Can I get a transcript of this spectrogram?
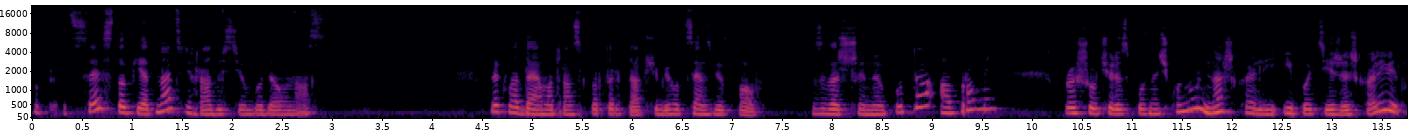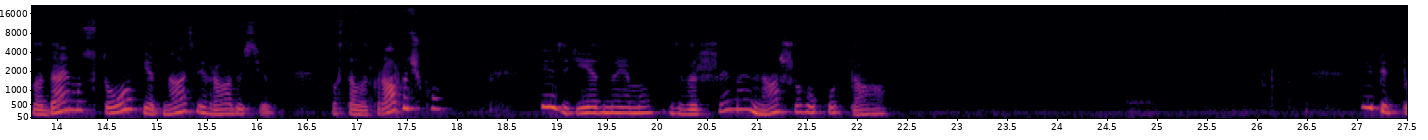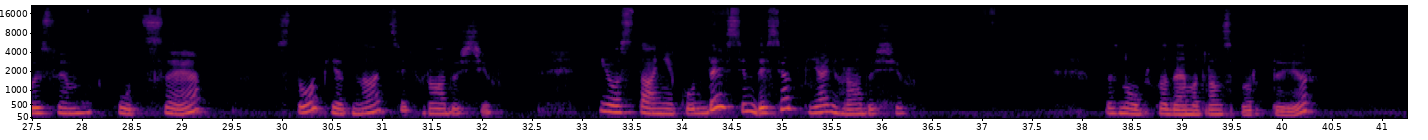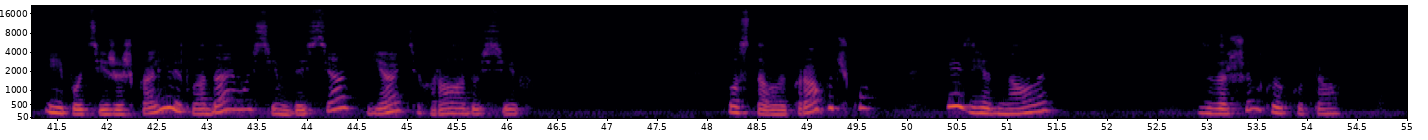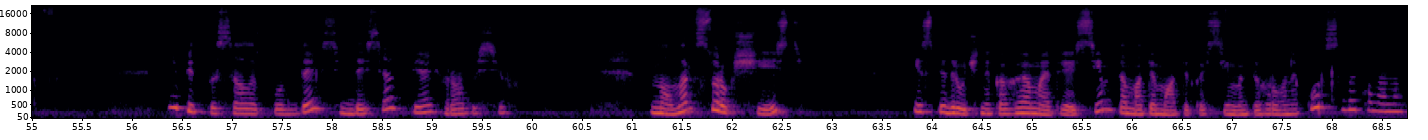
кут 115 градусів буде у нас. Прикладаємо транспортер так, щоб його центр співпав з вершиною кута, а промінь пройшов через позначку 0 на шкалі. І по цій же шкалі відкладаємо 115 градусів. Поставили крапочку і з'єднуємо з вершиною нашого кута. І підписуємо кут С 115 градусів. І останній кут Д 75 градусів. Знову прикладаємо транспортир. І по цій же шкалі відкладаємо 75 градусів. Поставили крапочку і з'єднали з вершинкою кута. І підписали кут Д 75 градусів. Номер 46 із підручника Геометрія 7 та Математика 7 інтегрований курс виконано.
